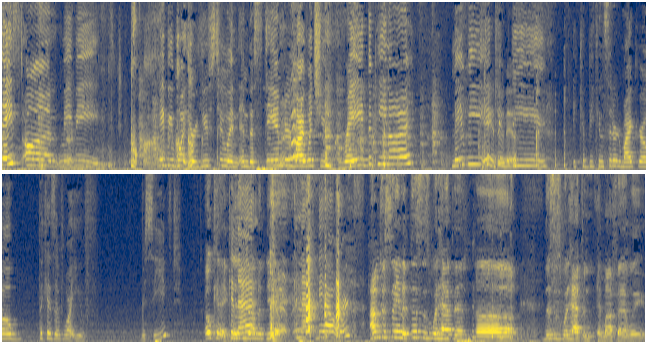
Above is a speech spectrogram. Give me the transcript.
based on maybe maybe what you're used to and, and the standard by which you grade the peni, maybe it could be it could be considered micro because of what you've received. okay, Can ladies that- and gentlemen, yeah. Can that be how it works? I'm just saying that this is what happened. Uh, this is what happened in my family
